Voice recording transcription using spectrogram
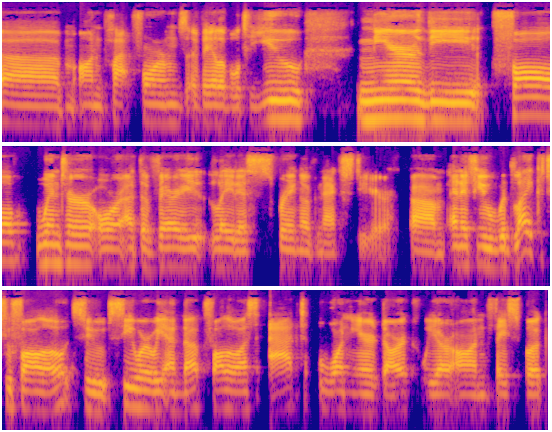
um, on platforms available to you near the fall, winter, or at the very latest spring of next year. Um, and if you would like to follow to see where we end up, follow us at One Year Dark. We are on Facebook,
